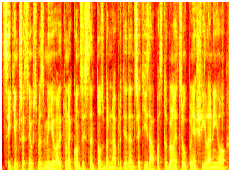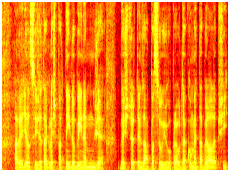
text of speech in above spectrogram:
cítím přesně, už jsme zmiňovali tu nekonzistentnost Brna, protože ten třetí zápas to bylo něco úplně šíleného a věděl si, že takhle špatný doby nemůže. Ve čtvrtém zápase už opravdu ta kometa byla lepší.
